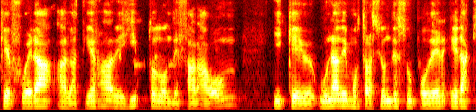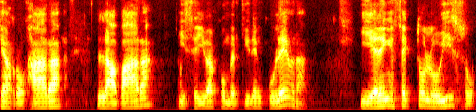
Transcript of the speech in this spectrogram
que fuera a la tierra de Egipto donde Faraón y que una demostración de su poder era que arrojara la vara y se iba a convertir en culebra. Y él en efecto lo hizo,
